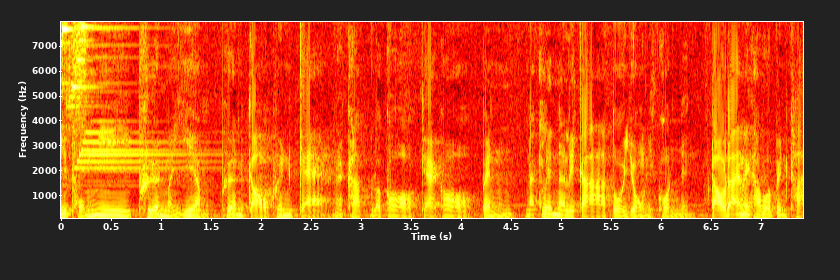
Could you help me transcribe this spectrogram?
นนี้ผมมีเพื่อนมาเยี่ยม เพื่อนเก่าเพื่อนแก่นะครับแล้วก็แกก็เป็นนักเล่นนาฬิกาตัวยงอีกคนหนึ่งเดาได้ไหมครับว่าเป็นใคร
